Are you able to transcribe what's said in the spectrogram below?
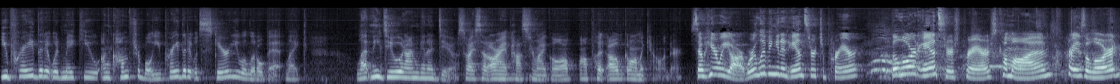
You prayed that it would make you uncomfortable. You prayed that it would scare you a little bit. Like, let me do what I'm to do. So I said, all right, Pastor Michael, I'll, I'll, put, I'll go on the calendar. So here we are. We're living in an answer to prayer. The Lord answers prayers. Come on. Praise the Lord.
